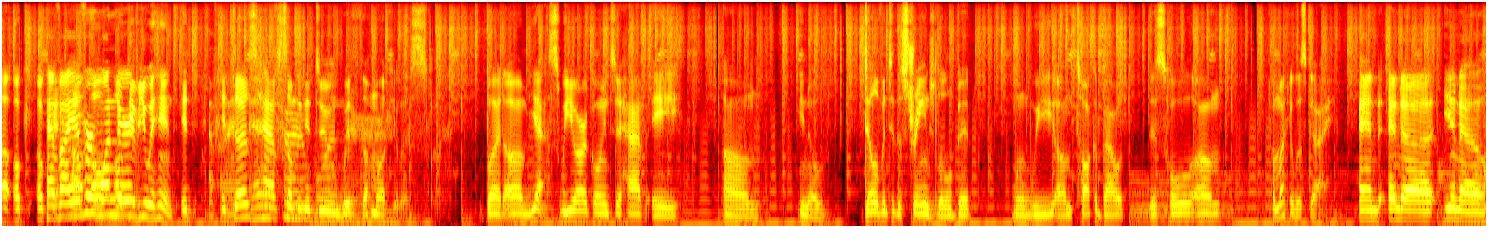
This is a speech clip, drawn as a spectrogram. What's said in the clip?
Uh, okay, okay. Have I I'll- ever I'll, wondered- I'll give you a hint. It it does have ever something to do with the homunculus. But um, yes, we are going to have a um, you know, delve into the strange a little bit when we um talk about this whole um homunculus guy. And and uh, you know,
